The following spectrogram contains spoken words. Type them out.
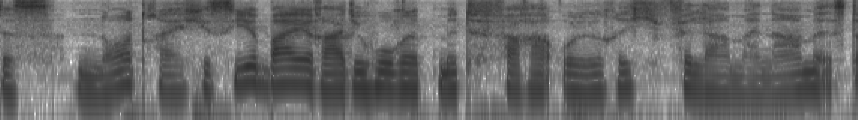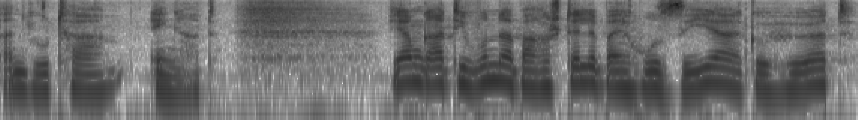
des Nordreiches hier bei Radio Horeb mit Pfarrer Ulrich Filler. Mein Name ist Anjuta Engert. Wir haben gerade die wunderbare Stelle bei Hosea gehört,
